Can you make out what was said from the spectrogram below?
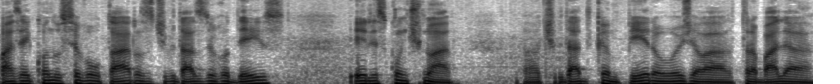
mas aí quando você voltaram as atividades de rodeios, eles continuaram. A atividade campeira hoje ela trabalha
